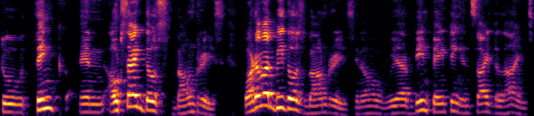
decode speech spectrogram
to think in outside those boundaries, whatever be those boundaries. You know, we have been painting inside the lines,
